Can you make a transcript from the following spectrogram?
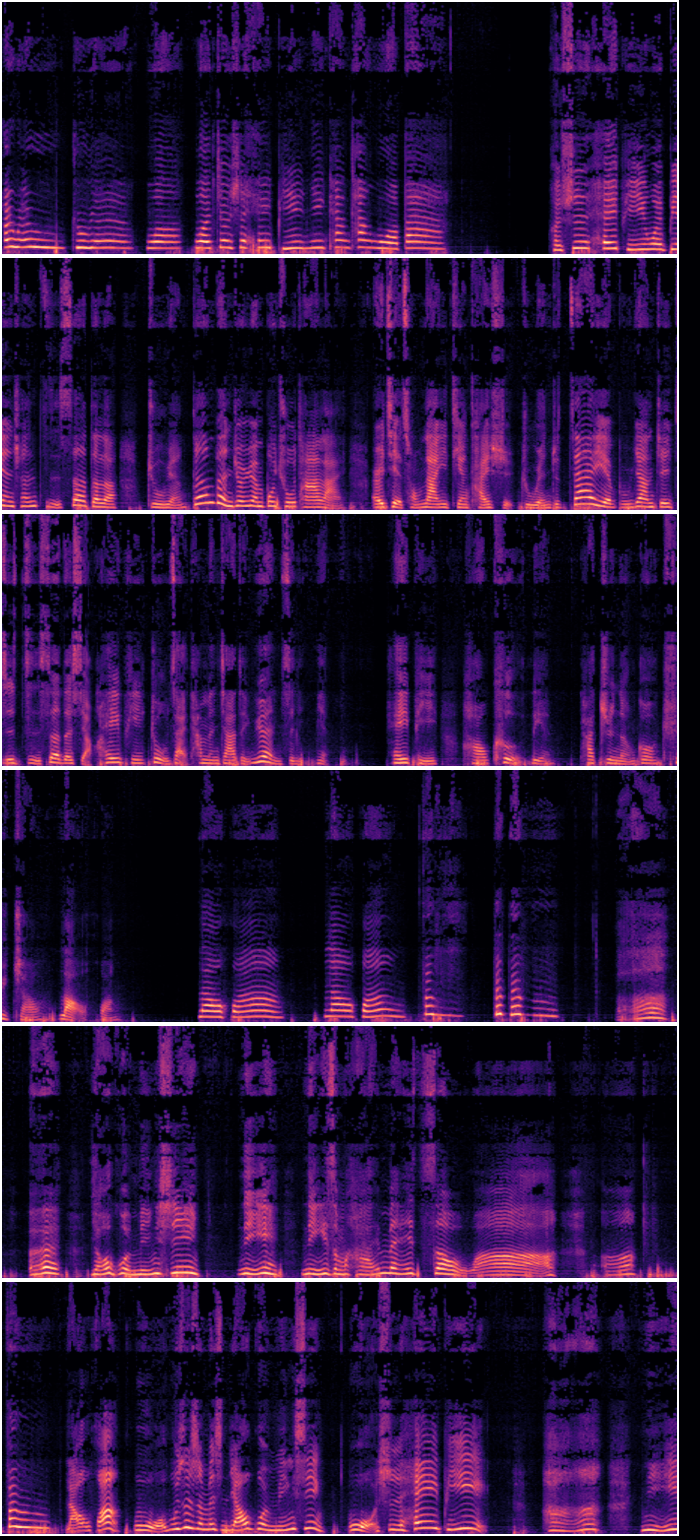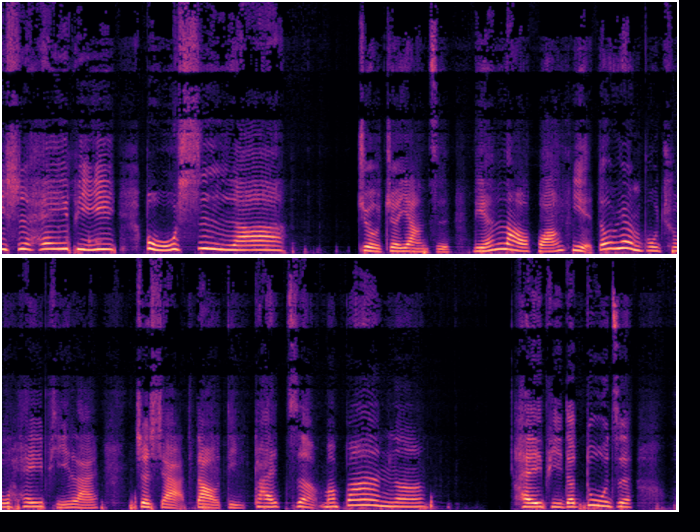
嗷嗷！主人，我我就是黑皮，你看看我吧。可是黑皮因为变成紫色的了。主人根本就认不出它来，而且从那一天开始，主人就再也不让这只紫色的小黑皮住在他们家的院子里面。黑皮好可怜，它只能够去找老黄。老黄，老黄，呜呜呜呜！啊，哎，摇滚明星，你。你怎么还没走啊？啊！老黄，我不是什么摇滚明星，我是黑皮。啊！你是黑皮？不是啊！就这样子，连老黄也都认不出黑皮来，这下到底该怎么办呢？黑皮的肚子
